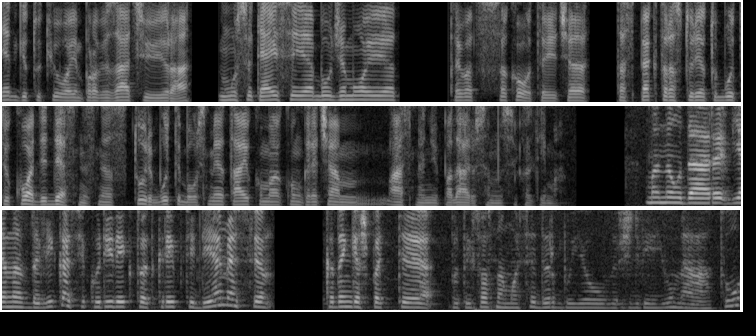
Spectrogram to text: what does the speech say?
Netgi tokių improvizacijų yra mūsų teisėje baudžiamojoje, tai vad sakau, tai čia tas spektras turėtų būti kuo didesnis, nes turi būti bausmė taikoma konkrečiam asmeniui padariusiam nusikaltimą. Manau, dar vienas dalykas, į kurį reiktų atkreipti dėmesį, kadangi aš pati pataisos namuose dirbu jau virš dviejų metų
